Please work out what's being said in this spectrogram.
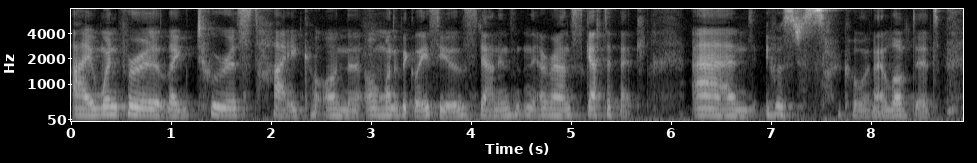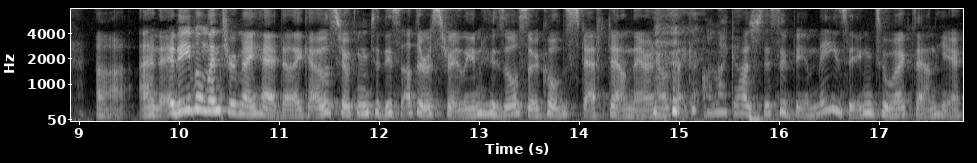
I went for a like tourist hike on the, on one of the glaciers down in around Skaftafell, and it was just so cool, and I loved it. Uh, and it even went through my head. Like I was talking to this other Australian who's also called Steph down there, and I was like, "Oh my gosh, this would be amazing to work down here."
